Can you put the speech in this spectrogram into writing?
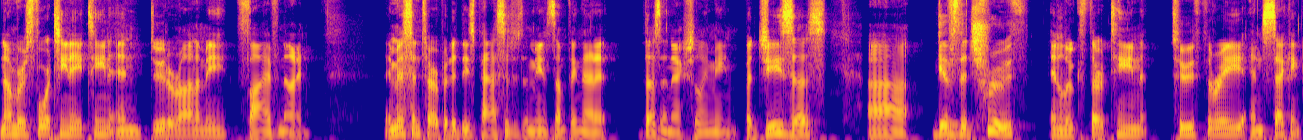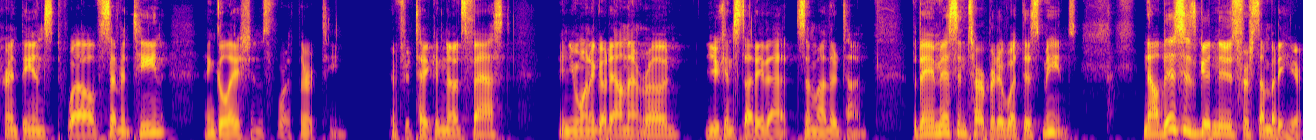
Numbers 14, 18, and Deuteronomy 5, 9. They misinterpreted these passages to mean something that it doesn't actually mean. But Jesus uh, gives the truth in Luke 13, 2, 3, and 2 Corinthians 12, 17, and Galatians 4, 13. If you're taking notes fast and you want to go down that road, you can study that some other time. But they misinterpreted what this means. Now, this is good news for somebody here.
